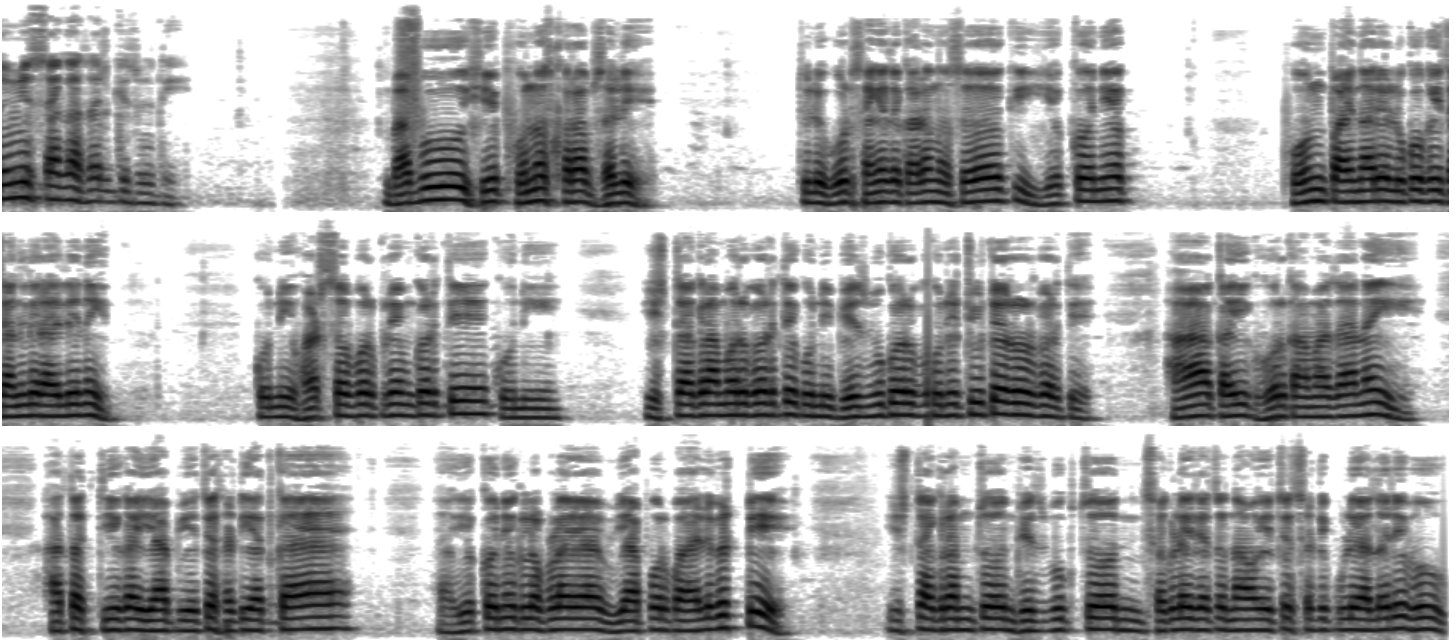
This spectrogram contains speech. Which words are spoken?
तुम्हीच सांगा सारखीच होती. बाबू हे फोनच खराब झाले. तुला गोड सांगायचं कारण असं की एक एक फोन पाहणारे लोक काही चांगले राहिले नाहीत. कोणी व्हॉट्सअपवर प्रेम करते कोणी इंस्टाग्रामवर करते कोणी फेसबुकवर कोणी ट्विटरवर करते. हा काही घोर कामाचा नाही. आता ते काय ॲप याच्यासाठी आत काय? एकन एक लफडा या ॲपवर पाहायला भेटते. इंस्टाग्रामचं आणि फेसबुकचं आणि सगळ्या ज्याचं नाव याच्यासाठी पुढे आलं रे भाऊ.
